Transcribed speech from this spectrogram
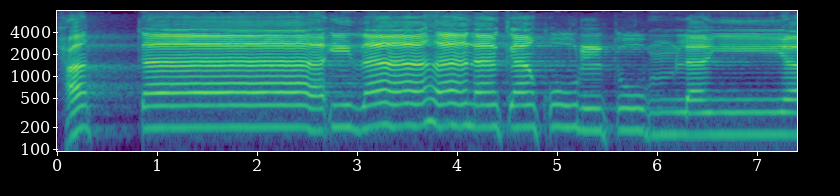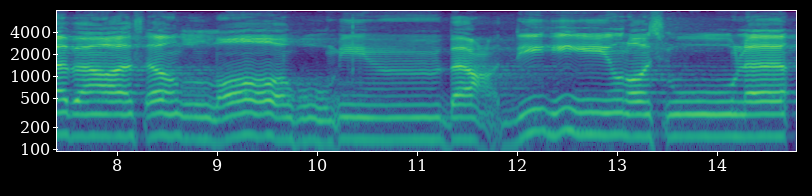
حتى إذا هلك قلتم لن يبعث الله من بعده رسولاً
